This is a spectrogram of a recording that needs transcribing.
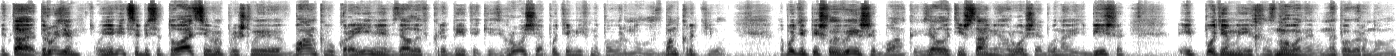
Вітаю, друзі! Уявіть собі ситуацію. Ви прийшли в банк в Україні, взяли в кредит якісь гроші, а потім їх не повернули. Збанкротіли. А потім пішли в інший банк взяли ті ж самі гроші або навіть більше, і потім їх знову не, повернули.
